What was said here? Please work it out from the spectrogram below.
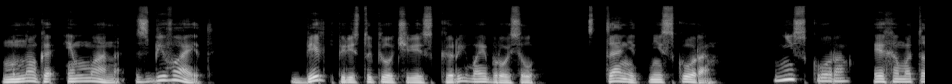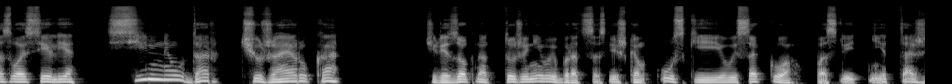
Много эмана. Сбивает». Бельт переступил через Крыма и бросил. «Станет не скоро». «Не скоро», – эхом отозвалась Элья. «Сильный удар, чужая рука». Через окна тоже не выбраться, слишком узкие и высоко. Последний этаж,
